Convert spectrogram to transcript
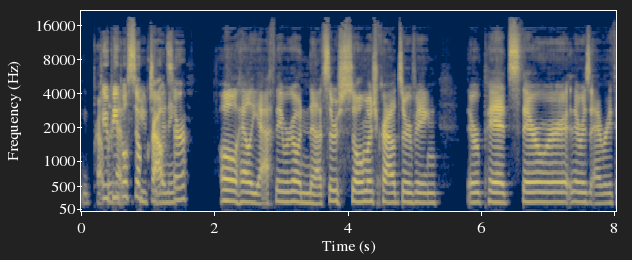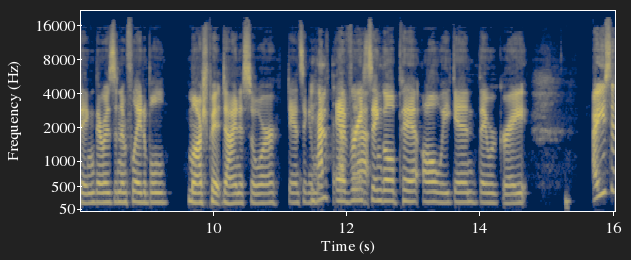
He probably Do people still crowd surf? Oh hell yeah, they were going nuts. There was so much crowd surfing. There were pits. There were there was everything. There was an inflatable mosh pit dinosaur dancing in like, have to have every single pit all weekend. They were great. I used to.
